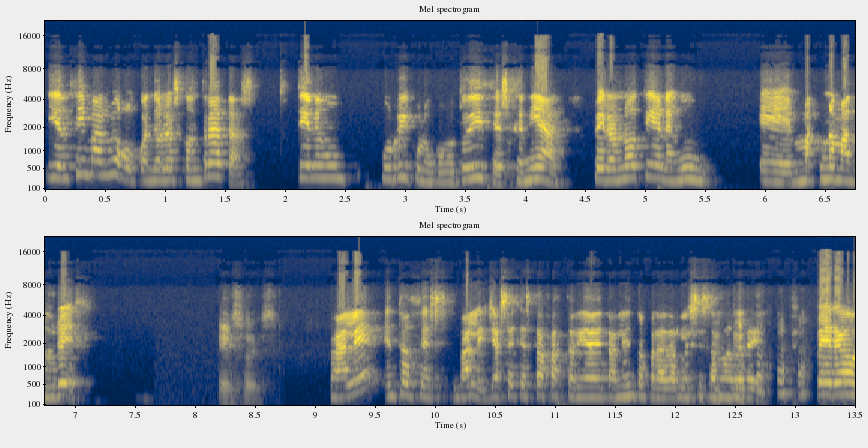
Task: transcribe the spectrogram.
y encima luego cuando los contratas tienen un currículum, como tú dices, genial, pero no tienen un, eh, una madurez. Eso es. ¿Vale? Entonces, vale, ya sé que está factoría de talento para darles esa madurez, pero,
